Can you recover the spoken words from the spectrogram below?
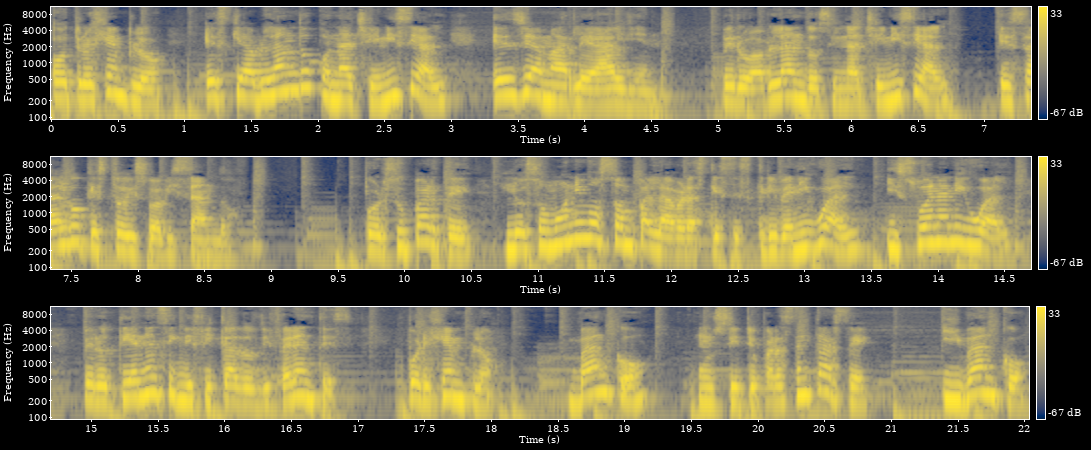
Otro ejemplo es que hablando con H inicial es llamarle a alguien, pero hablando sin H inicial es algo que estoy suavizando. Por su parte, los homónimos son palabras que se escriben igual y suenan igual, pero tienen significados diferentes. Por ejemplo, banco, un sitio para sentarse, y banco,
